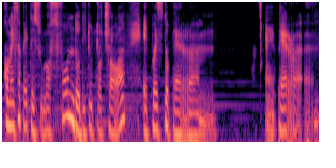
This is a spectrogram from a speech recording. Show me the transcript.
come sapete, sullo sfondo di tutto ciò, e questo per ehm, eh, per eh,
